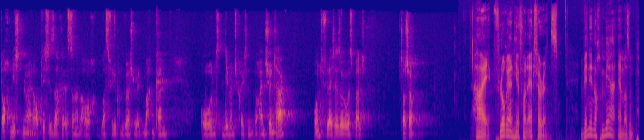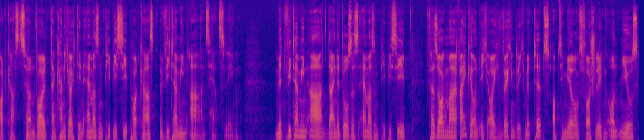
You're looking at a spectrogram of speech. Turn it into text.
doch nicht nur eine optische Sache ist, sondern auch was für die Conversion Rate machen kann. Und dementsprechend noch einen schönen Tag und vielleicht sogar bis bald. Ciao, ciao. Hi, Florian hier von Adference. Wenn ihr noch mehr Amazon Podcasts hören wollt, dann kann ich euch den Amazon PPC Podcast Vitamin A ans Herz legen. Mit Vitamin A, deine Dosis Amazon PPC, versorgen Mareike und ich euch wöchentlich mit Tipps, Optimierungsvorschlägen und News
